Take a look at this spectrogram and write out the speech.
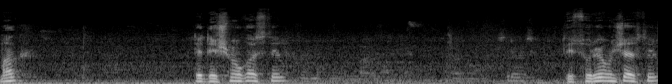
मग? ते देशमुख असतील? ते सूर्यवंशी असतील?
